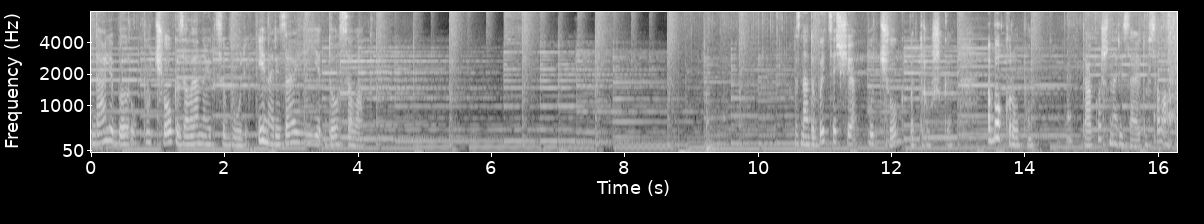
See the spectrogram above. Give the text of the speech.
Далі беру пучок зеленої цибулі і нарізаю її до салату. Знадобиться ще пучок петрушки або кропу. Також нарізаю до салату.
